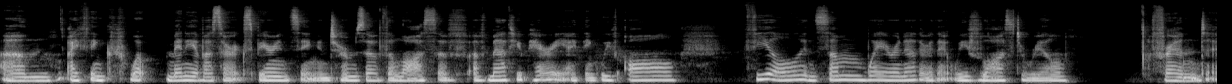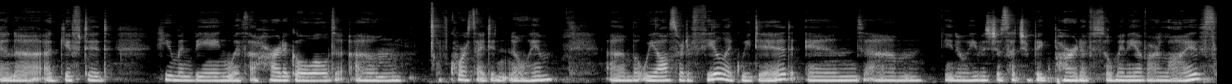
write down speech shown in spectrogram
um, i think what many of us are experiencing in terms of the loss of of matthew perry. I think we've all feel in some way or another that we've lost a real friend and a, a gifted human being with a heart of gold. Um, of course, I didn't know him, um, but we all sort of feel like we did. And, um, you know, he was just such a big part of so many of our lives.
